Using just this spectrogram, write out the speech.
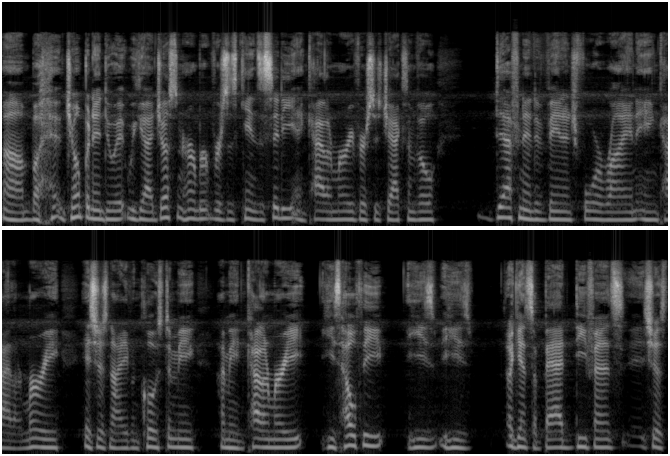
Um, but jumping into it, we got Justin Herbert versus Kansas City and Kyler Murray versus Jacksonville. Definite advantage for Ryan and Kyler Murray. It's just not even close to me. I mean, Kyler Murray, he's healthy. He's he's against a bad defense. It's just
